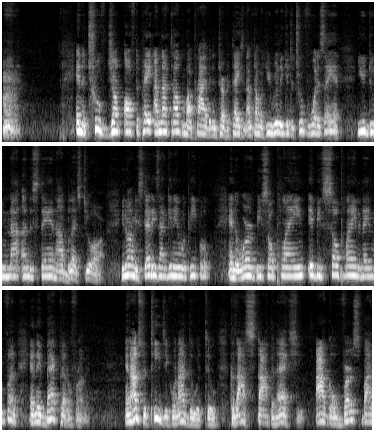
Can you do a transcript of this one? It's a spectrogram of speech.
and the truth jump off the page. I'm not talking about private interpretation. I'm talking about you really get the truth of what it's saying. You do not understand how blessed you are. You know how many studies I get in with people and the word be so plain, it be so plain that they even fun. And they backpedal from it. And I'm strategic when I do it too, because i stop and ask you. I'll go verse by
